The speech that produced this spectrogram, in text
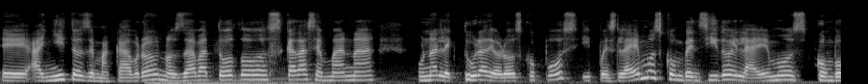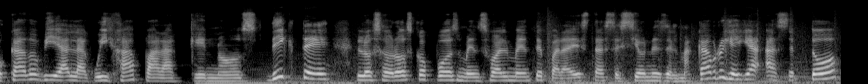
eh, añitos de macabro, nos daba todos cada semana una lectura de horóscopos y pues la hemos convencido y la hemos convocado vía la Ouija para que nos dicte los horóscopos mensualmente para estas sesiones del macabro y ella aceptó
